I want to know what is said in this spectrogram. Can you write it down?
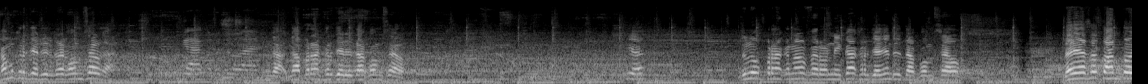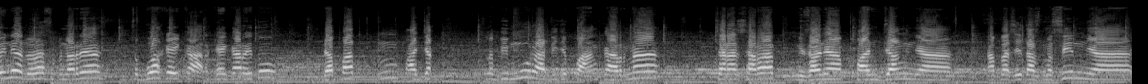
Kamu kerja di Telkomsel nggak? Enggak, kebetulan. Nggak, nggak pernah kerja di Telkomsel. Iya. Dulu pernah kenal Veronica kerjanya di Telkomsel. Dayasa Tanto ini adalah sebenarnya sebuah K-car. K-car itu dapat hmm, pajak lebih murah di Jepang karena syarat-syarat misalnya panjangnya, kapasitas mesinnya.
